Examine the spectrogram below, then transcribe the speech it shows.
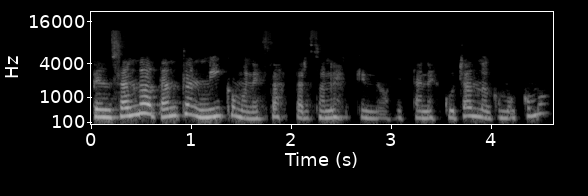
pensando tanto en mí como en esas personas que nos están escuchando, como cómo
